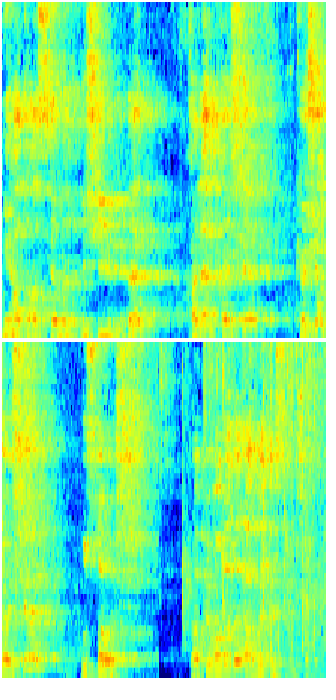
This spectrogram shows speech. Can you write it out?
Nihat Asyalı bir şiirinde kalem kaşı, köşe başı, usta başı. Rabbim ona da rahmet etsin inşallah.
